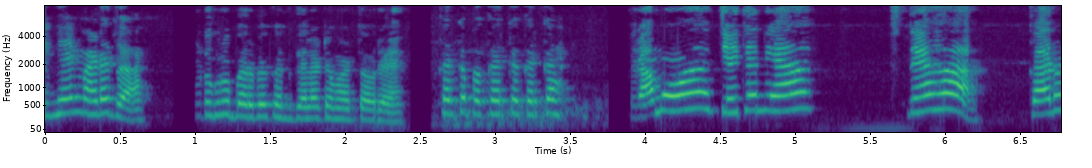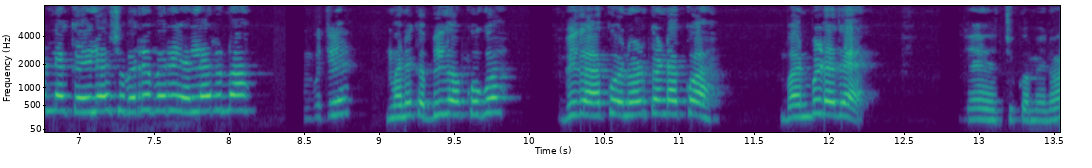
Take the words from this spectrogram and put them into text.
ಇನ್ನೇನು ಮಾಡೋದು? ಹುಡುಗರು ಬರ್ಬೇಕಂತ ಗಲಾಟೆ ಮಾಡ್ತಾವ್ರೆ. ಕರ್ಕಪ್ಪ ಕರ್ಕ ಕರ್ಕ. ರಾಮು ಚೈತನ್ಯ ಸ್ನೇಹ ಕಾರುಣ್ಯ ಕೈಲಾಶ ಬರ್ರಿ ಬರ್ರಿ ಎಲ್ಲರೂ ಬುದ್ಧಿ ಮನೆಗೆ ಬೀಗ ಹಾಕೋಗು. ಬೀಗ ಹಾಕೋ ನೋಡ್ಕೊಂಡು ಹಾಕೋ. ಬಂದ್ಬಿಡದೆ. ಏ ಹೆಚ್ಚು ಕಮ್ಮಿನೋ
